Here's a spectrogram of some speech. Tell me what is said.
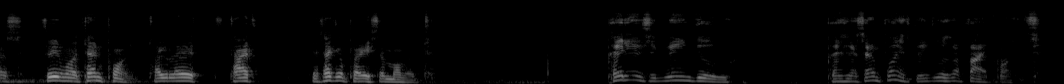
Has three more 10 points. Tied in second place at the moment. Petty is a green goo. Petty got 7 points, green goo's got 5 points.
